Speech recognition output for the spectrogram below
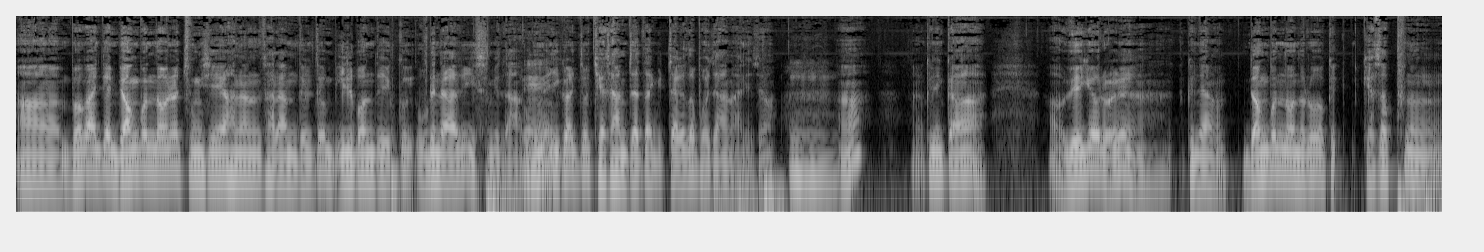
어, 뭐가 이제 명분론을 중시하는 사람들도 일본도 있고 우리나라도 있습니다. 예. 우리는 이걸 좀 제3자적 입장에서 보자 말이죠. 음흠. 어? 그러니까 어, 외교를 그냥 명분론으로 계속 푸는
